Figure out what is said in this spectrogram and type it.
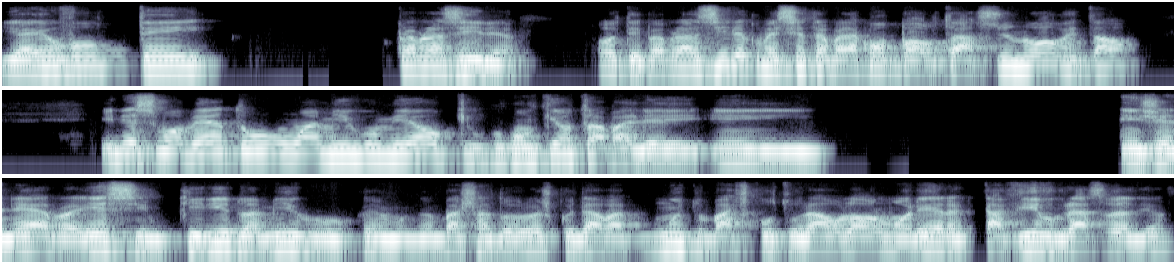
e aí eu voltei para Brasília. Voltei para Brasília, comecei a trabalhar com o Paulo Tasso de novo e tal, e nesse momento, um amigo meu, com quem eu trabalhei em, em Genebra, esse querido amigo, o embaixador hoje cuidava muito da parte cultural, o Lauro Moreira, que está vivo, graças a Deus.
